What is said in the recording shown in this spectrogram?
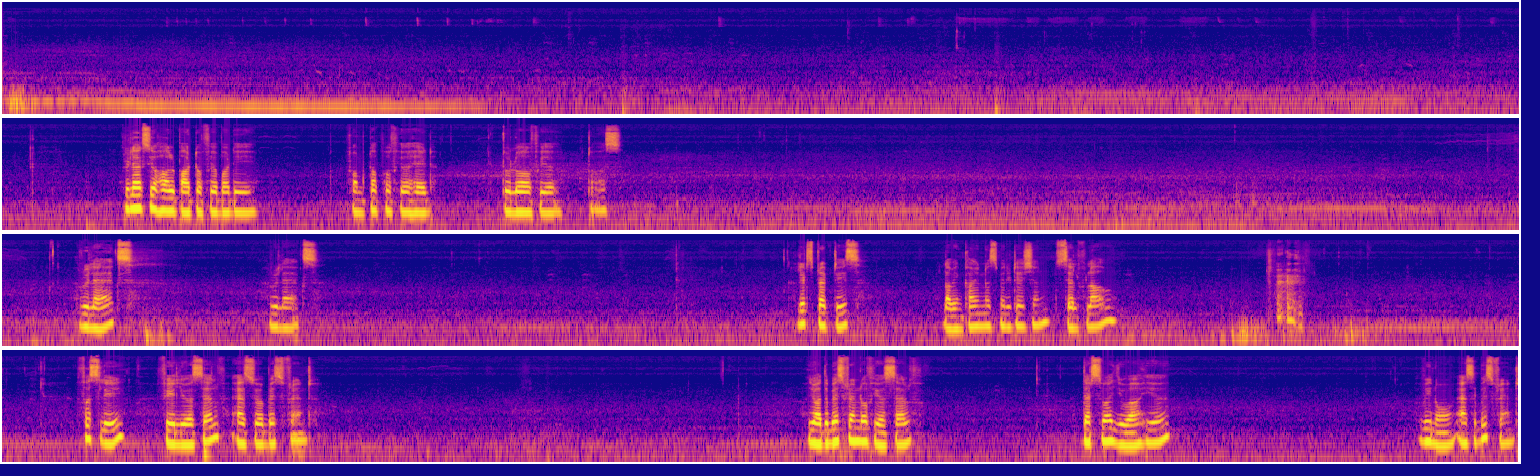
Relax your whole part of your body from top of your head to low of your toes. Relax. Relax. Let's practice loving kindness meditation, self love. Firstly, feel yourself as your best friend. You are the best friend of yourself. That's why you are here. We know as a best friend.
